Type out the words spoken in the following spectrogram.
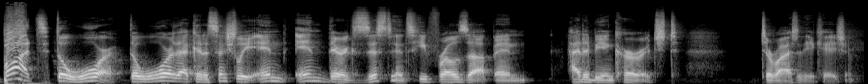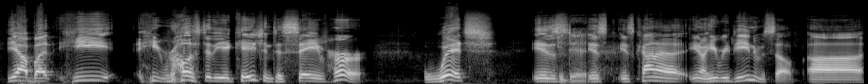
But The war, the war that could essentially end end their existence. He froze up and had to be encouraged to rise to the occasion. yeah, but he he rose to the occasion to save her, which is is is kind of you know he redeemed himself. Uh,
